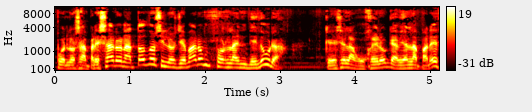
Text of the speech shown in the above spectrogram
pues los apresaron a todos y los llevaron por la hendedura, que es el agujero que había en la pared,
